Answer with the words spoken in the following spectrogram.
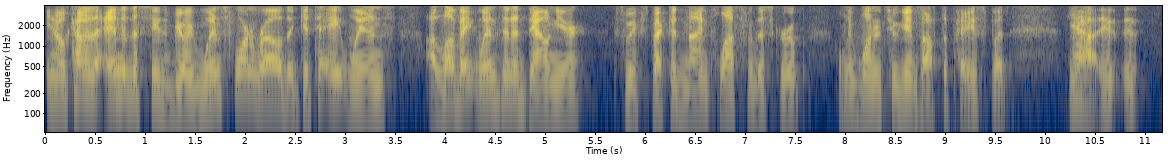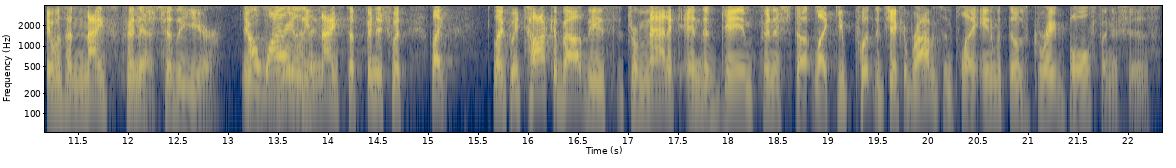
you know, kind of the end of the season. BYU wins four in a row. They get to eight wins. I love eight wins in a down year because we expected nine plus for this group. Only one or two games off the pace, but yeah, it, it, it was a nice finish Yes. to the year. It How was really it? nice to finish with. Like, like we talk about these dramatic end of game finish stuff. Like you put the Jacob Robinson play in with those great bowl finishes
